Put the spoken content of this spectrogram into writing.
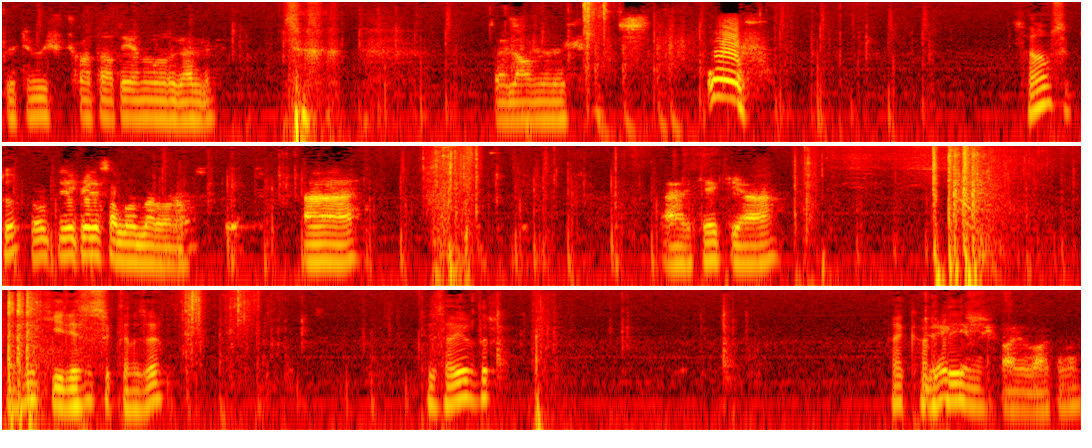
Götümü üç kat atı yanına doğru geldim. Selamünaleyküm. Of! Sana mı sıktı o? Çok tehlikeli salladılar bana. He. Erkek ya. Demek ki İlyas'ı sıktınız ha. Siz hayırdır? Ha Direkt kardeş. yemiş galiba arkadan.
